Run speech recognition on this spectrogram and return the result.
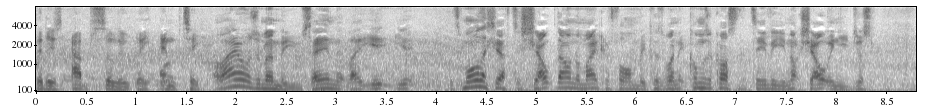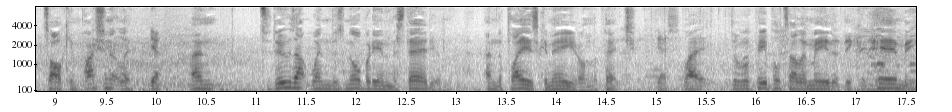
that is absolutely empty. Well, I always remember you saying that, like, you, you, it's more or less you have to shout down the microphone because when it comes across the TV, you're not shouting, you're just talking passionately. Yeah. And to do that when there's nobody in the stadium and the players can hear you on the pitch. Yes. Like, there were people telling me that they could hear me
